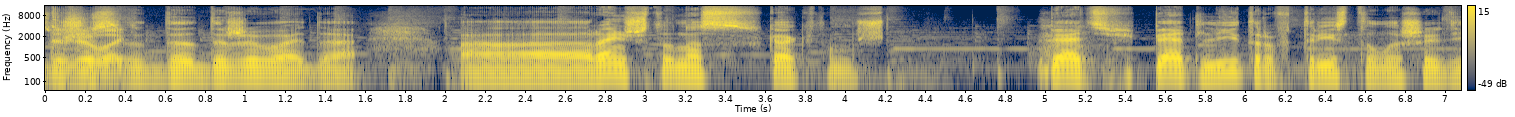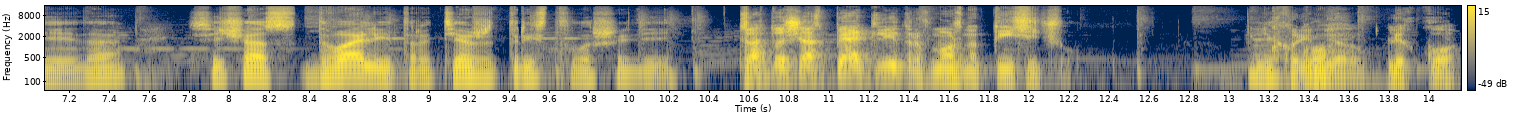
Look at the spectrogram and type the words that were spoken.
Доживать. Д- доживать, да. А раньше-то у нас как там, 5, 5 литров 300 лошадей, да? Сейчас 2 литра, те же 300 лошадей. Зато сейчас 5 литров можно тысячу, к Легко. примеру. Легко.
